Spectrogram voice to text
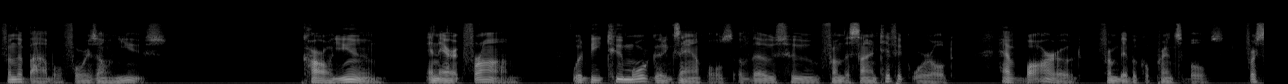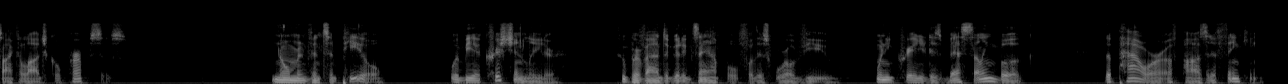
from the Bible for his own use. Carl Jung and Erich Fromm would be two more good examples of those who, from the scientific world, have borrowed from biblical principles for psychological purposes. Norman Vincent Peale would be a Christian leader who provides a good example for this worldview when he created his best selling book, The Power of Positive Thinking.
